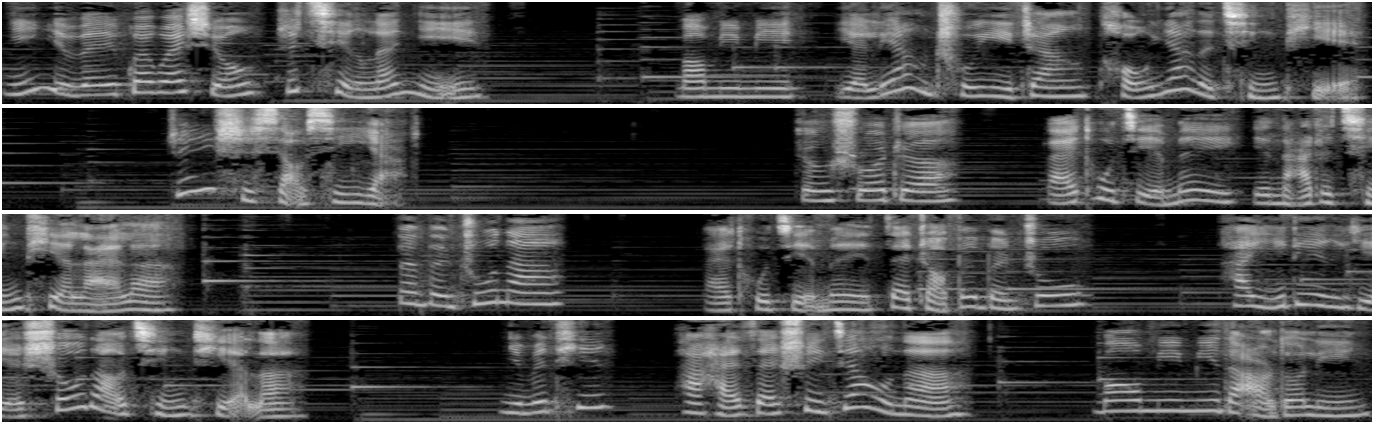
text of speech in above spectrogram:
你以为乖乖熊只请了你？猫咪咪也亮出一张同样的请帖，真是小心眼。正说着，白兔姐妹也拿着请帖来了。笨笨猪呢？白兔姐妹在找笨笨猪，它一定也收到请帖了。你们听，它还在睡觉呢。猫咪咪的耳朵灵，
